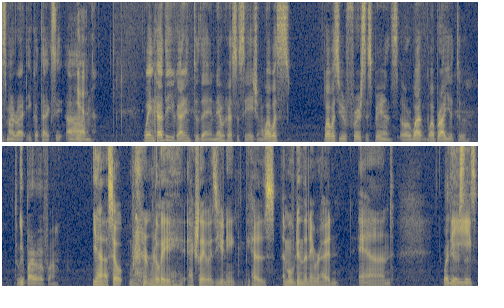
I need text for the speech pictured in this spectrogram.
Smart Ride Eco Taxi. Um, Yeah. Wayne, how did you get into the neighborhood association? What was, what was your first experience, or what what brought you to, to be part of? Uh, Yeah, so really, actually, it was unique because I moved in the neighborhood, and what year is The- this?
